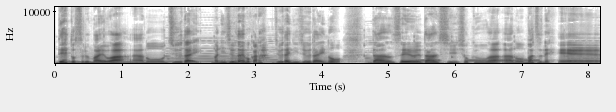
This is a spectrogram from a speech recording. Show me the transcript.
デートする前は、あの、10代、まあ、20代もかな ?10 代、20代の男性、男子諸君は、あの、まずね、え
